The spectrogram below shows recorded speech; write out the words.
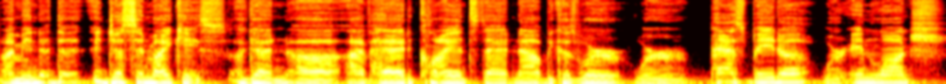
I mean, th- just in my case, again, uh, I've had clients that now because we're we're past beta, we're in launch.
